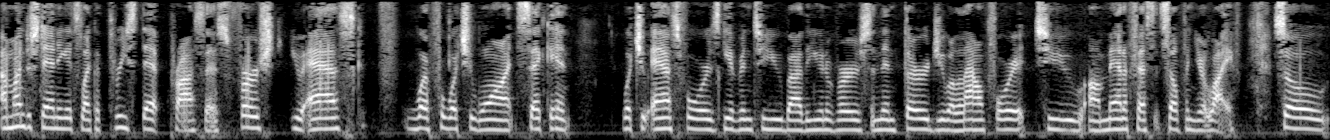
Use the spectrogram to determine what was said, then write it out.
I'm understanding it's like a three step process. First, you ask what for what you want. Second, what you ask for is given to you by the universe. And then third, you allow for it to um, manifest itself in your life. So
